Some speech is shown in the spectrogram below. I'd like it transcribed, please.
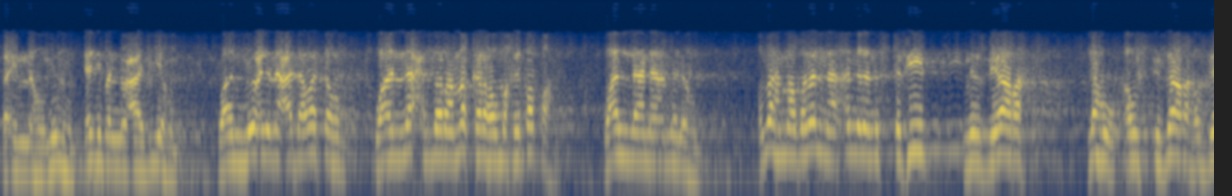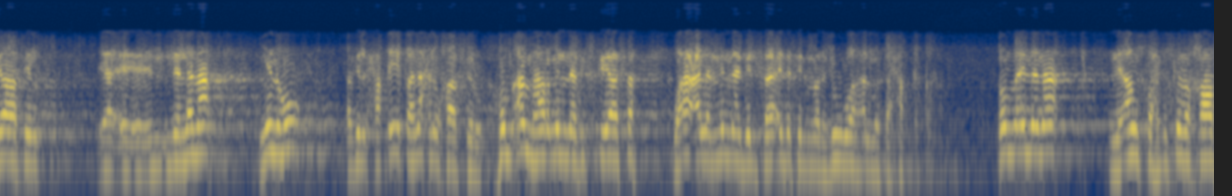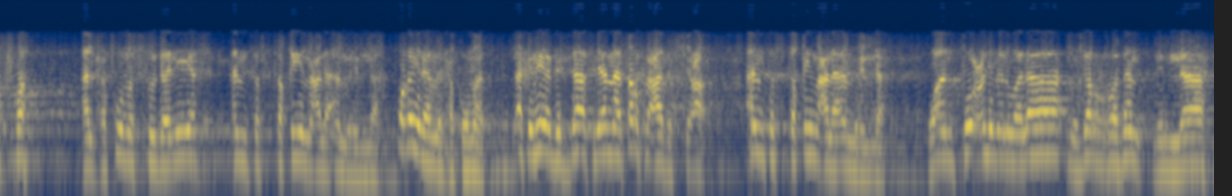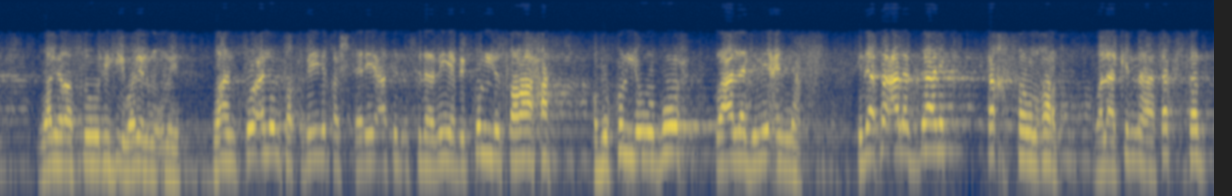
فإنه منهم. يجب أن نعاديهم. وأن نعلن عداوتهم وأن نحذر مكرهم وخططهم وأن لا نأمنهم. ومهما ظننا أننا نستفيد من زيارة له أو استزارة أو زيارة لنا منه ففي الحقيقة نحن خاسرون. هم أمهر منا في السياسة وأعلم منا بالفائدة المرجوة المتحققة. ثم إننا لأنصح بصفة خاصة الحكومة السودانية أن تستقيم على أمر الله وغيرها من الحكومات. لكن هي بالذات لأنها ترفع هذا الشعار. أن تستقيم على أمر الله وأن تعلن الولاء مجردا لله ولرسوله وللمؤمنين وأن تعلن تطبيق الشريعة الإسلامية بكل صراحة وبكل وضوح وعلى جميع الناس. إذا فعلت ذلك تخسر الغرب ولكنها تكسب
